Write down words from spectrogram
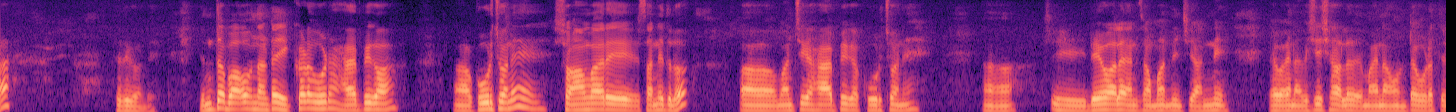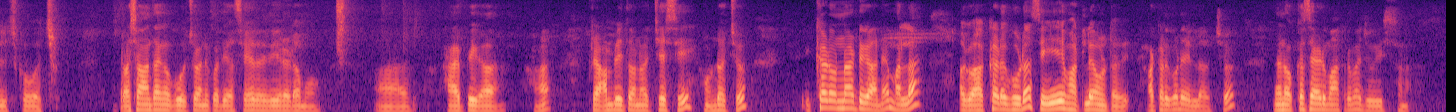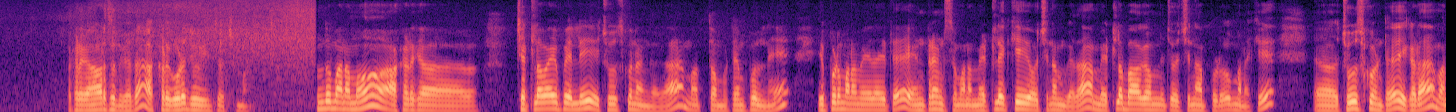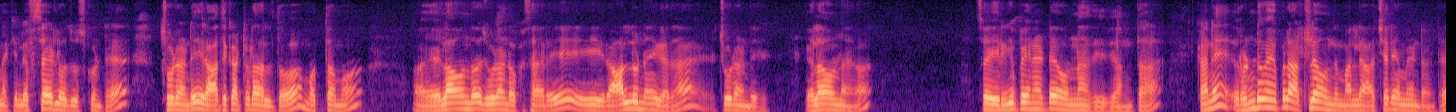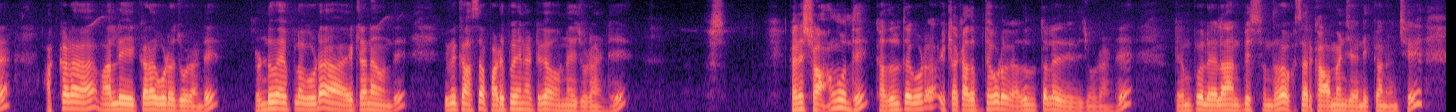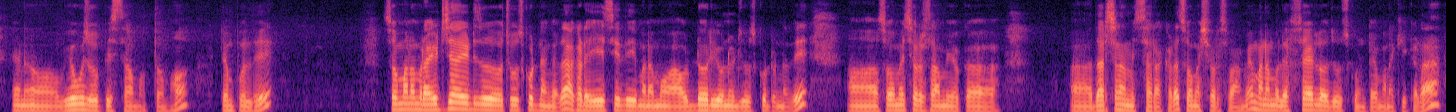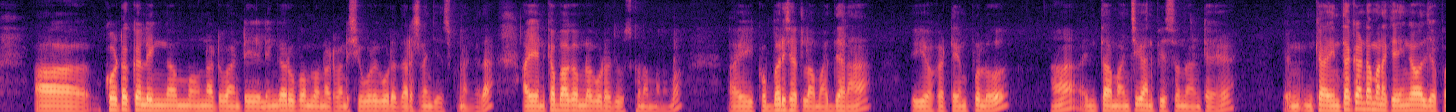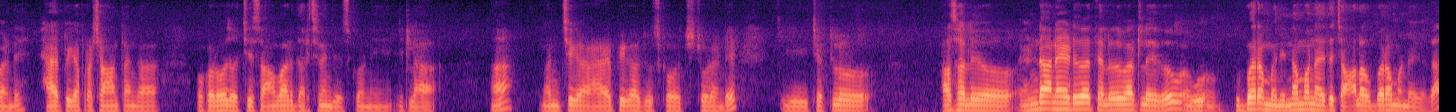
ఇదిగోండి ఎంత బాగుందంటే ఇక్కడ కూడా హ్యాపీగా కూర్చొని స్వామివారి సన్నిధిలో మంచిగా హ్యాపీగా కూర్చొని ఈ దేవాలయానికి సంబంధించి అన్ని ఏవైనా విశేషాలు ఏమైనా ఉంటే కూడా తెలుసుకోవచ్చు. ప్రశాంతంగా కూర్చొని కొద్దిగా సేద తీరడము హ్యాపీగా ఫ్యామిలీతో వచ్చేసి ఉండొచ్చు. ఇక్కడ ఉన్నట్టుగానే మళ్ళీ అక్కడ కూడా సేమ్ అట్లే ఉంటుంది. అక్కడ కూడా వెళ్ళవచ్చు నేను ఒక్క సైడ్ మాత్రమే చూపిస్తున్నా. అక్కడ కనబడుతుంది కదా అక్కడ కూడా చూపించవచ్చు మనం. ముందు మనము అక్కడ చెట్ల వైపు వెళ్ళి చూసుకున్నాం కదా మొత్తం టెంపుల్ని. ఇప్పుడు మనం ఏదైతే ఎంట్రన్స్ మనం మెట్లెక్కి వచ్చినాం కదా మెట్ల భాగం నుంచి వచ్చినప్పుడు మనకి చూసుకుంటే ఇక్కడ మనకి లెఫ్ట్ సైడ్లో చూసుకుంటే చూడండి రాతి కట్టడాలతో మొత్తము ఎలా ఉందో చూడండి ఒకసారి. ఈ రాళ్ళు ఉన్నాయి కదా చూడండి ఎలా ఉన్నాయో. సో ఇరిగిపోయినట్టే ఉన్నది ఇది అంతా. కానీ రెండు వైపులా అట్లే ఉంది. మళ్ళీ ఆశ్చర్యం ఏంటంటే అక్కడ మళ్ళీ ఇక్కడ కూడా చూడండి. రెండు వైపులా కూడా ఇట్లనే ఉంది. ఇవి కాస్త పడిపోయినట్టుగా ఉన్నాయి చూడండి. కానీ స్ట్రాంగ్ ఉంది. కదులుతే కూడా ఇట్లా కదిపితే కూడా కదులుతలేదు ఇది చూడండి. టెంపుల్ ఎలా అనిపిస్తుందో ఒకసారి కామెంట్ చేయండి ఇక్కడ నుంచి. నేను వ్యూ చూపిస్తాను మొత్తము టెంపుల్ది. సో మనం రైట్ సైడ్ చూసుకుంటున్నాం కదా అక్కడ ఏసీది మనము అవుట్డోర్ యూనిట్ చూసుకుంటున్నది. సోమేశ్వర స్వామి యొక్క దర్శనం ఇస్తారు అక్కడ సోమేశ్వర స్వామి. మనము లెఫ్ట్ సైడ్లో చూసుకుంటే మనకి ఇక్కడ కోటొక్క లింగం ఉన్నటువంటి లింగ రూపంలో ఉన్నటువంటి శివుడు కూడా దర్శనం చేసుకున్నాం కదా ఆ వెనక భాగంలో కూడా చూసుకున్నాం మనము. ఆ ఈ కొబ్బరి చెట్ల మధ్యన ఈ యొక్క టెంపుల్ ఇంత మంచిగా అనిపిస్తుంది అంటే ఇంకా ఇంతకంటే మనకి ఏం కావాలి చెప్పండి? హ్యాపీగా ప్రశాంతంగా ఒకరోజు వచ్చి స్వామివారి దర్శనం చేసుకొని ఇట్లా మంచిగా హ్యాపీగా చూసుకోవచ్చు. చూడండి. ఈ చెట్లు అసలు ఎండ అనేది తెలియట్లేదు ఉబ్బరం నిన్న మొన్న అయితే చాలా ఉబ్బరం ఉండే కదా.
